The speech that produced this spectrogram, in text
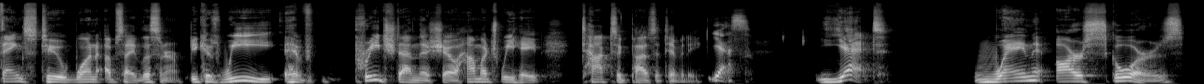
thanks to one upside listener because we have preached on this show how much we hate toxic positivity. Yes. Yet, when our scores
